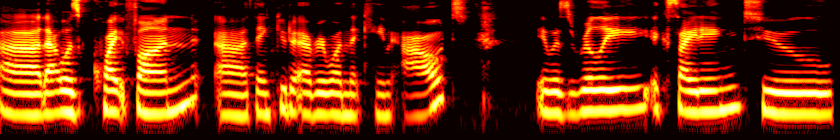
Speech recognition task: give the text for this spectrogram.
Uh, that was quite fun. Uh, thank you to everyone that came out. It was really exciting to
